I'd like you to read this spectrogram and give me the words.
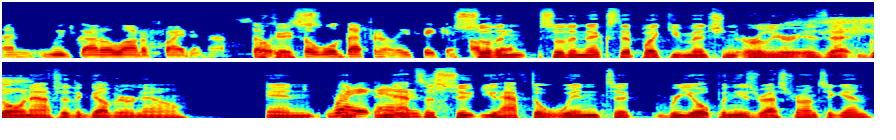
and we've got a lot of fight in us. So okay, so we'll definitely take it. so the so the next step like you mentioned earlier is that going after the governor now and right and, and, and that's a suit you have to win to reopen these restaurants again?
